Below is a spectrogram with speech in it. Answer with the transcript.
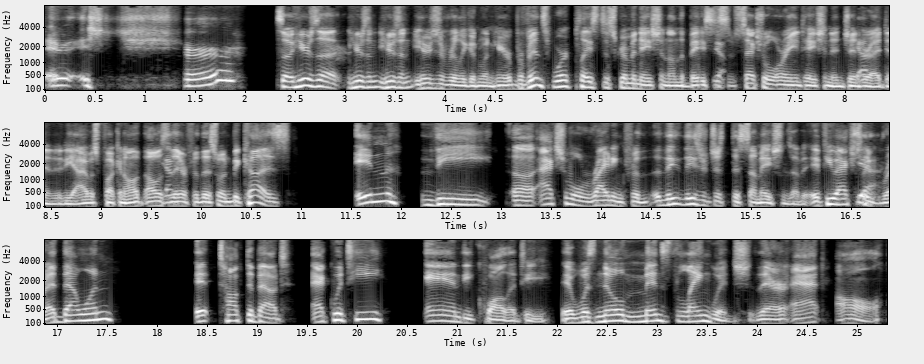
eh, sure so here's a here's a here's a here's a really good one here. Prevents workplace discrimination on the basis yep. of sexual orientation and gender yep. identity. I was fucking all I was yep. there for this one because in the uh, actual writing for the, these are just the summations of it. If you actually yeah. read that one, it talked about equity and equality. It was no minced language there at all.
